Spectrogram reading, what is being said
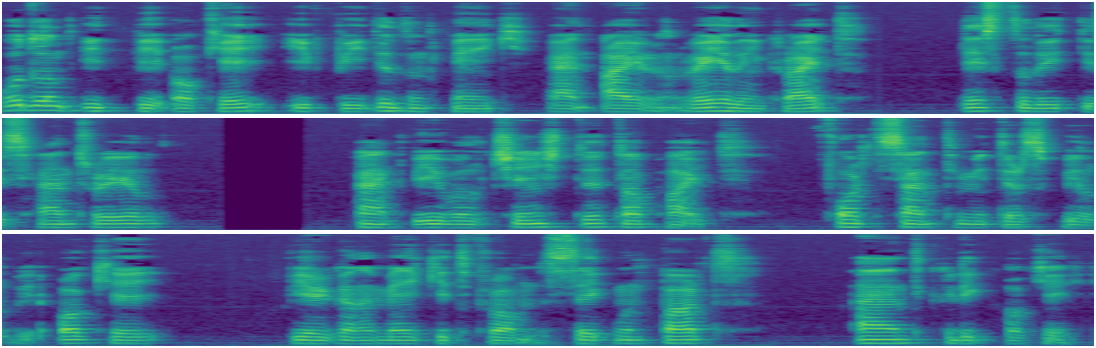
Wouldn't it be okay if we didn't make an iron railing right? Let's delete this handrail and we will change the top height. 40 centimeters will be okay we're gonna make it from the segment part and click OK.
